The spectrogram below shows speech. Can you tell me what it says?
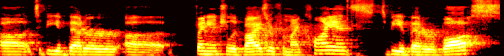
uh, to be a better uh, financial advisor for my clients, to be a better boss?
